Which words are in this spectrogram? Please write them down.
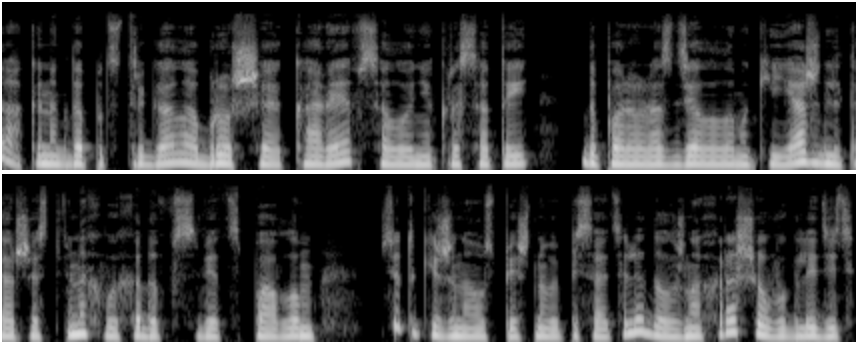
так иногда подстригала обросшая каре в салоне красоты, да пару раз делала макияж для торжественных выходов в свет с Павлом. все таки жена успешного писателя должна хорошо выглядеть.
